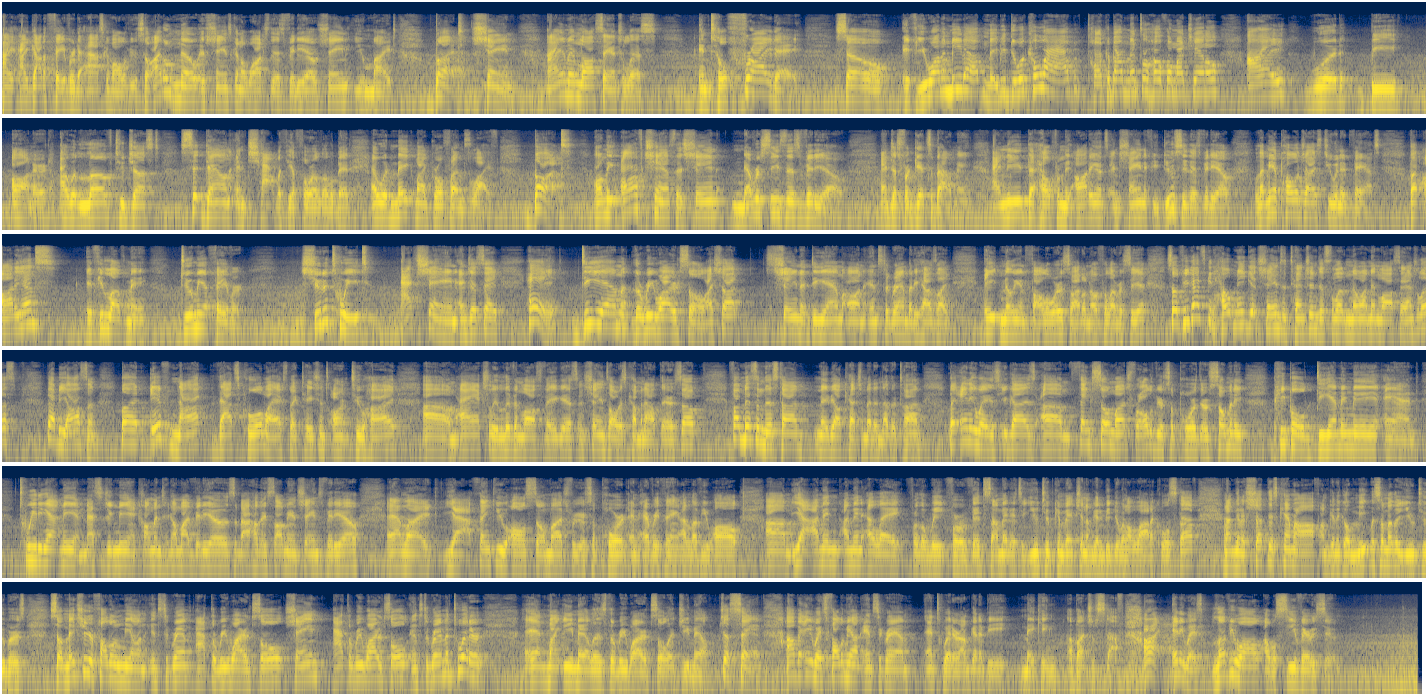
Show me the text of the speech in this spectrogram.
I, I, got a favor to ask of all of you. So I don't know if Shane's gonna watch this video. Shane, you might. But Shane, I am in Los Angeles until Friday. So if you wanna meet up, maybe do a collab, talk about mental health on my channel, I would be honored. I would love to just sit down and chat with you for a little bit. It would make my girlfriend's life. But on the off chance that Shane never sees this video, and just forgets about me. I need the help from the audience and Shane, if you do see this video, let me apologize to you in advance. But audience, if you love me, do me a favor. Shoot a tweet at Shane and just say, hey, DM The Rewired Soul. I shot Shane a DM on Instagram, but he has like 8 million followers, so I don't know if he'll ever see it. So if you guys could help me get Shane's attention, just to let him know I'm in Los Angeles, that'd be awesome. But if not, that's cool. My expectations aren't too high. Um, I actually live in Las Vegas, and Shane's always coming out there. So if I miss him this time, maybe I'll catch him at another time. But anyways, you guys, um, thanks so much for all of your support. There's so many people DMing me and tweeting at me and messaging me and commenting on my videos about how they saw me in Shane's video. And like, yeah, thank you all so much for your support and everything. I love you all. Um, yeah, I'm in, I'm in LA for the week for Vid Summit. It's a YouTube convention. I'm gonna be doing a lot of cool stuff. And I'm gonna shut this camera off. I'm gonna go meet with some other YouTubers. So make sure you're following me on Instagram at The Rewired Soul. Shane at The Rewired Soul, Instagram and Twitter and my email is therewiredsoul at gmail. Just saying. Um, but anyways, follow me on Instagram and Twitter. I'm gonna be making a bunch of stuff. All right, anyways, love you all. I will see you very soon.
